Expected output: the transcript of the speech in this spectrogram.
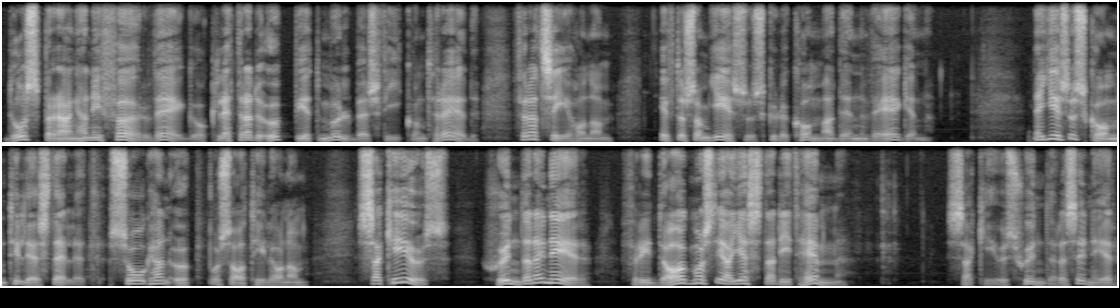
Då sprang han i förväg och klättrade upp i ett mullbärsfikonträd för att se honom, eftersom Jesus skulle komma den vägen. När Jesus kom till det stället såg han upp och sa till honom Sackeus, skynda dig ner, för idag måste jag gästa ditt hem. Sackeus skyndade sig ner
